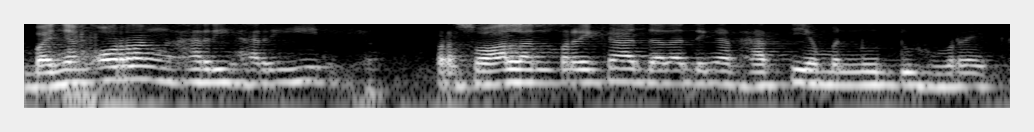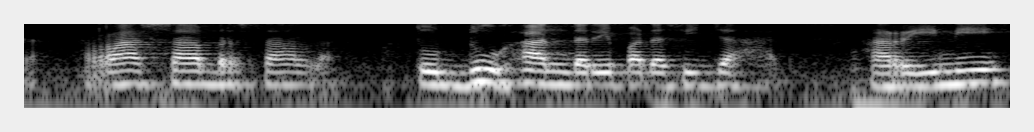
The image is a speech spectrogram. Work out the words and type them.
Banyak orang hari-hari ini persoalan mereka adalah dengan hati yang menuduh mereka, rasa bersalah, tuduhan daripada si jahat Hari ini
